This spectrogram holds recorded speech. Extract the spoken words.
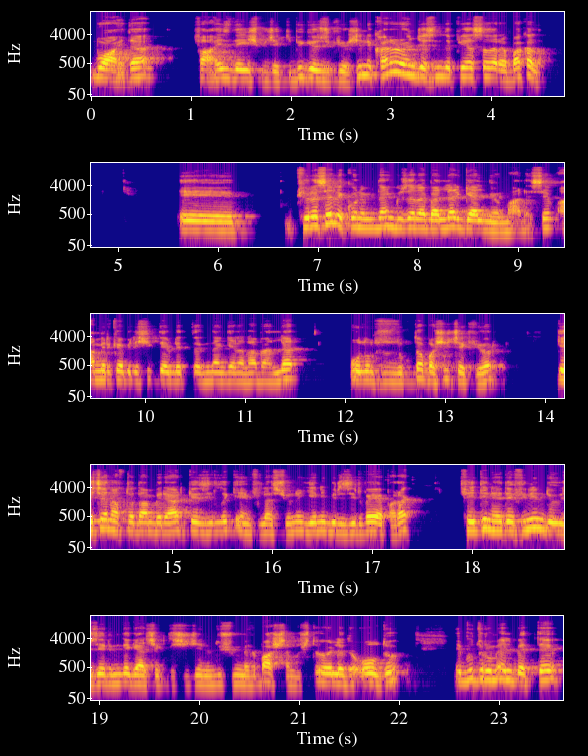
bu ayda faiz değişmeyecek gibi gözüküyor. Şimdi karar öncesinde piyasalara bakalım. Ee, küresel ekonomiden güzel haberler gelmiyor maalesef. Amerika Birleşik Devletleri'nden gelen haberler olumsuzlukta başı çekiyor. Geçen haftadan beri herkes yıllık enflasyonu yeni bir zirve yaparak Fed'in hedefinin de üzerinde gerçekleşeceğini düşünmeye başlamıştı. Öyle de oldu. E bu durum elbette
